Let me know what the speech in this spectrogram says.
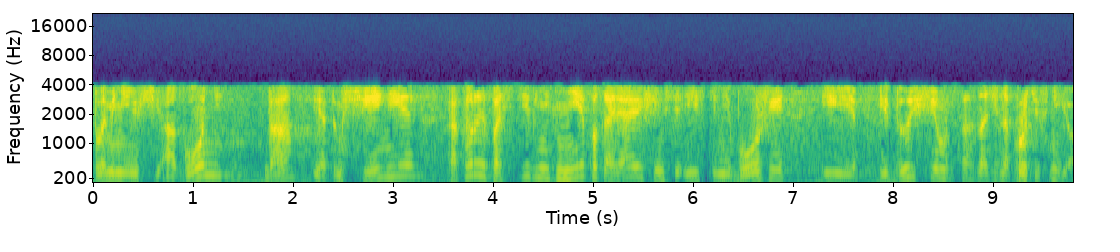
Пламенеющий огонь, да, и отмщение, которое постигнет не покоряющимся истине Божьей и идущим сознательно против нее.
